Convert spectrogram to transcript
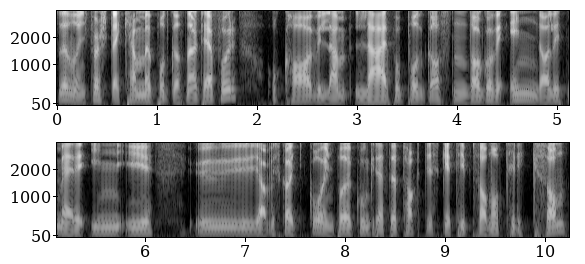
Så det er den første. Hvem er podkasten her til for, og hva vil de lære på podkasten? Da går vi enda litt mer inn i uh, Ja, vi skal ikke gå inn på de konkrete taktiske tipsene og triksene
